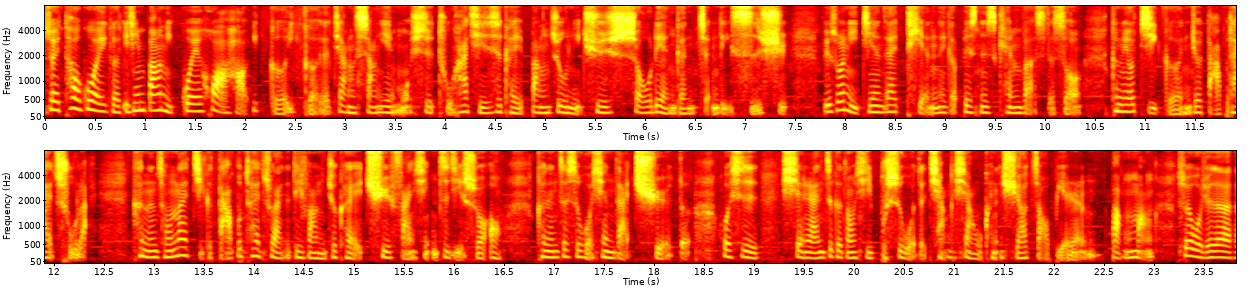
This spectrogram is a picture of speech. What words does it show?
所以透过一个已经帮你规划好一格一格的这样商业模式图，它其实是可以帮助你去收敛跟整理思绪。比如说，你今天在填那个 business canvas 的时候，可能有几格你就答不太出来，可能从那几个答不太出来的地方，你就可以去反省自己说，哦，可能这是我现在缺的，或是显然这个东西不是我的强项，我可能需要找别人帮忙。所以我觉得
